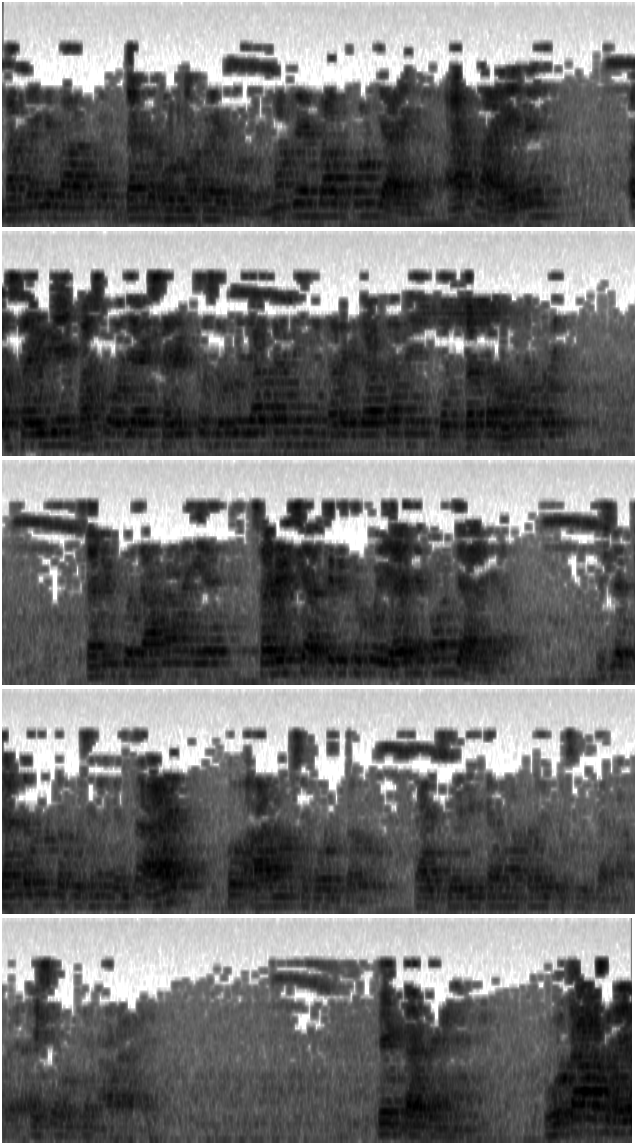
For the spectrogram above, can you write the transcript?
मरने के बाद में दंड भोगना पड़ेगा, बोलते हैं। मरने के बाद कौन जाएगा? आत्मा है ही नहीं। और शरीर यही भस्म हो जाएगा। शरीर तो स्वर्ग जाता नहीं है, नरक जाता नहीं दंड भोगना पड़े। शरीर को जाना नहीं है। शरीर से अतिरिक्त तो कोई है नहीं, कौन जाएगा? इसलिए दंड दंड कुछ नहीं मिलता है। तो आराम से बोझ करो। चाहे चोरी करना पड़े, कुछ भी करना पड़े, ऐसे उनके नारा है। ठीक कहते हैं भूताश्रय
